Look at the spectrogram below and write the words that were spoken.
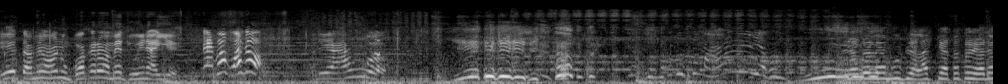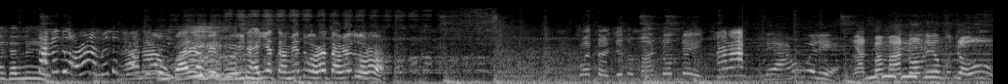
ઊભો તમે હવે ઊભા કરો અમે જોઈને આવીએ અરે આવું હેડો લેમ્બુ પેલા જ કહેતો તો હેડો જલ્દી. ના ના ઊભા રહો અમે જોઈને આવીએ તમે દોરો તમે દોરો. બસ હજી તો માર નહીં. લે આવું બોલે. રાતમાં માર નહીં હું જવું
